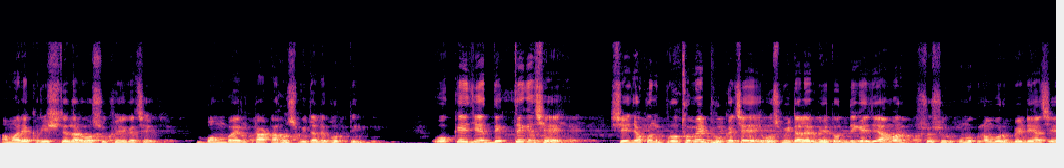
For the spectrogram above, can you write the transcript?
আমার এক রিশতেদার অসুখ হয়ে গেছে, বোম্বাইয়ের টাটা হসপিটালে ভর্তি। ওকে যে দেখতে গেছে, সে যখন প্রথমে ঢুকেছে হসপিটালের ভেতর দিকে যে আমার শ্বশুর উমুক নম্বর বেডে আছে,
